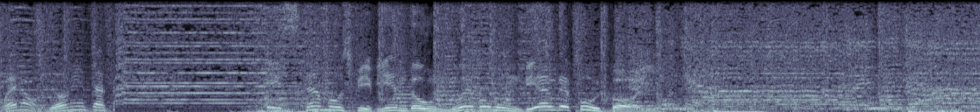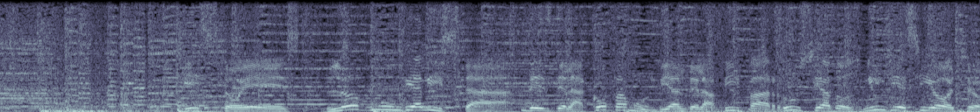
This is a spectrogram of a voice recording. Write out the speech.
Bueno, yo mientras... Estamos viviendo un nuevo Mundial de Fútbol. Esto es Blog Mundialista, desde la Copa Mundial de la FIFA Rusia 2018.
